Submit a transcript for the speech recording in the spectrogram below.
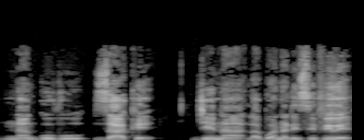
na nguvu zake. Jina la Bwana lisifiwe.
